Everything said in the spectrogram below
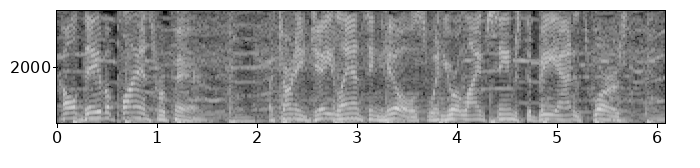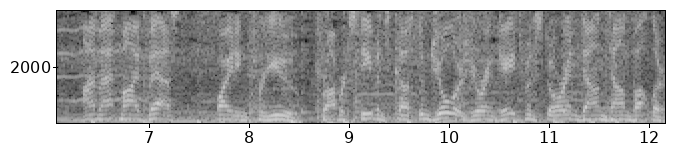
Call Dave Appliance Repair. Attorney Jay Lansing Hills, when your life seems to be at its worst, I'm at my best fighting for you. Robert Stevens Custom Jewelers, your engagement store in downtown Butler.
